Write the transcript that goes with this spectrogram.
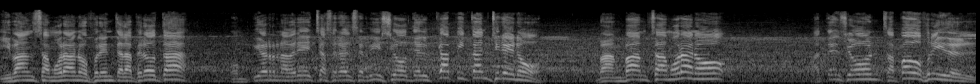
Iván Zamorano frente a la pelota. Con pierna derecha será el servicio del capitán chileno. Bam Bam Zamorano. Atención, zapado Friedel.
